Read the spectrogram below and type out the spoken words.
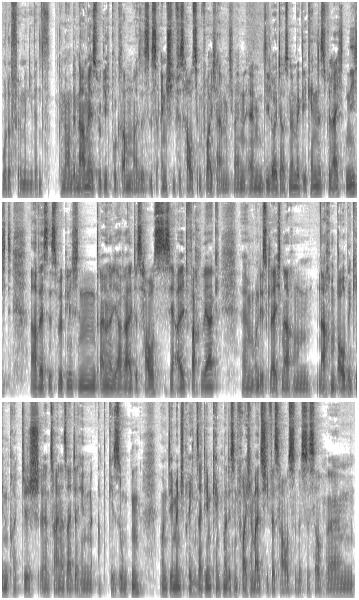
oder Firmen-Events. Genau, und der Name ist wirklich Programm. Also es ist ein schiefes Haus in Forchheim. Ich meine, ähm, die Leute aus Nürnberg, die kennen es vielleicht nicht, aber es ist wirklich ein 300 Jahre altes Haus, sehr alt, Fachwerk ähm, und ist gleich nach dem, nach dem Baubeginn praktisch äh, zu einer Seite hin abgesunken. Und dementsprechend seitdem kennt man das in Forchheim als schiefes Haus. Und das ist auch ähm,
